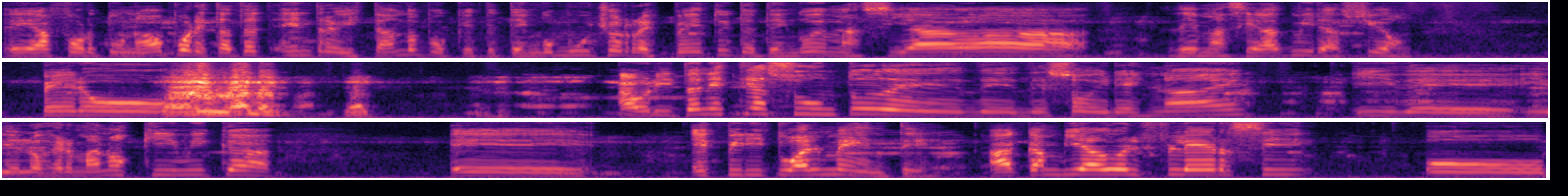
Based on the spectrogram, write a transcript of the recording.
eh, afortunado por estarte entrevistando porque te tengo mucho respeto y te tengo demasiada, demasiada admiración. Pero ahorita en este asunto de, de, de Soiresnae y de, y de los hermanos Química, eh, espiritualmente, ¿ha cambiado el Flersi o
